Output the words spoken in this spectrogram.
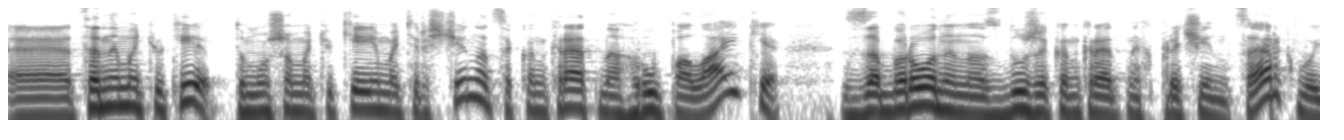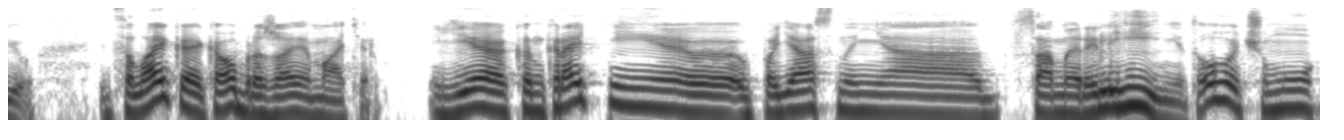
Е, Це не матюки, тому що матюки і матірщина це конкретна група лайки, заборонена з дуже конкретних причин церквою, і це лайка, яка ображає матір. Є конкретні е, пояснення саме релігійні того, чому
